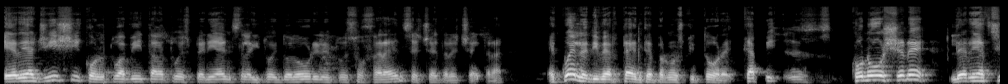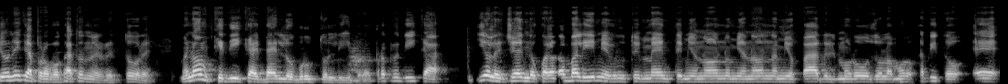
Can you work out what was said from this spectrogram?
e reagisci con la tua vita, la tua esperienza, i tuoi dolori, le tue sofferenze, eccetera, eccetera. E quello è divertente per uno scrittore, capi- conoscere le reazioni che ha provocato nel lettore, ma non che dica è bello o brutto il libro, proprio dica io leggendo quella roba lì mi è venuto in mente mio nonno, mia nonna, mio padre, il moroso, l'amore, capito? È,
